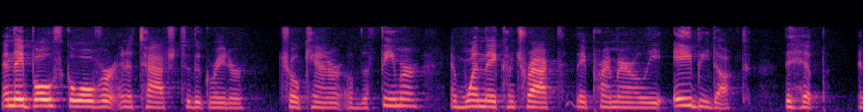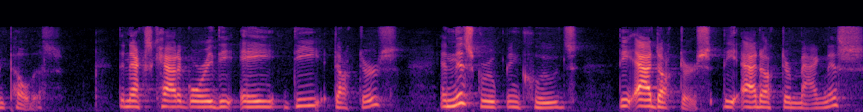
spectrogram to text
And they both go over and attach to the greater trochanter of the femur, and when they contract, they primarily abduct the hip and pelvis. The next category, the adductors, and this group includes the adductors. The adductor magnus,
